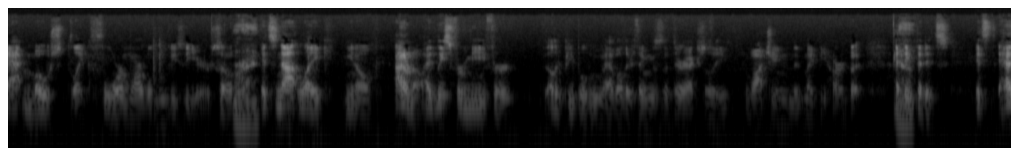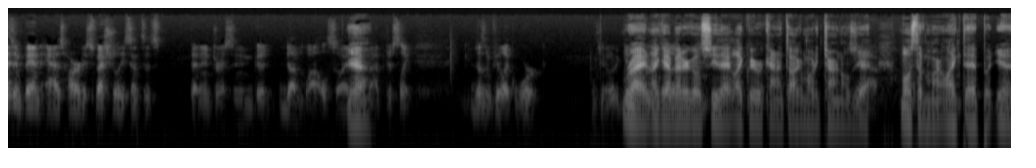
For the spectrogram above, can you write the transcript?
at most like four Marvel movies a year. So Right. it's not like, you know, I don't know, at least for me for other people who have other things that they're actually watching it might be hard, but I Yeah. think that it's it's hasn't been as hard, especially since it's been interesting and good, done well. So I, Yeah. not just like it doesn't feel like work. You know, Right. Like I better go see that. Like we were kind of talking about Eternals. Yeah. Yeah. Most of them aren't like that, but yeah.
